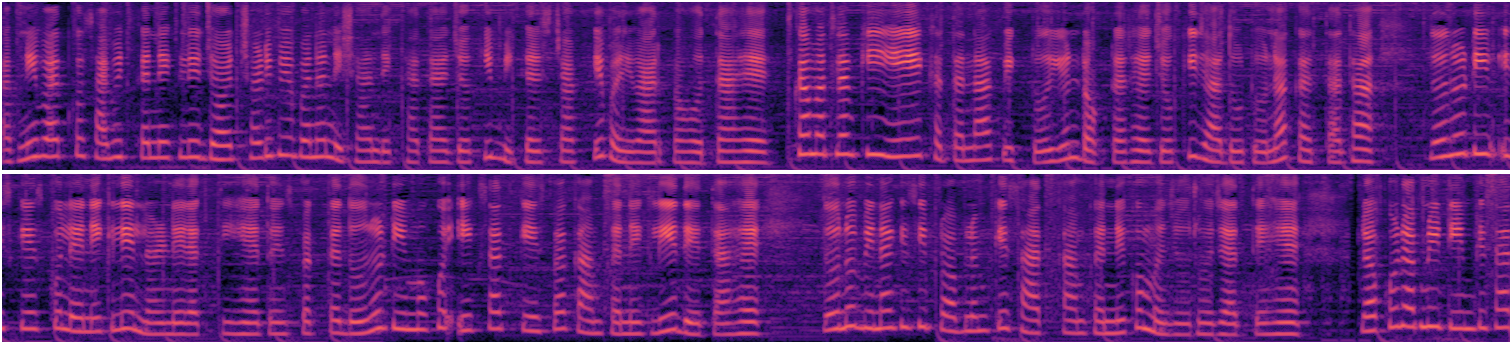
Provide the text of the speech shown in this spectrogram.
अपनी बात को साबित करने के लिए जॉर्ज छड़ी भी बना निशान दिखाता है, जो कि बीकर स्टाफ के परिवार का होता है। इसका मतलब कि ये एक खतरनाक विक्टोरियन डॉक्टर है, जो कि जादू टोना करता था। दोनों टीम इस केस को लेने के लिए लड़ने लगती हैं तो इंस्पेक्टर दोनों टीमों को एक साथ केस पर काम करने के लिए देता है। दोनों बिना किसी प्रॉब्लम के साथ काम करने को मंजूर हो जाते हैं। लॉकवुड अपनी टीम के साथ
